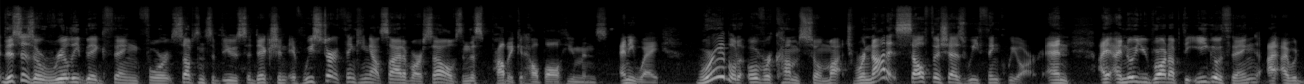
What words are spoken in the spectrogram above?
this is a really big thing for substance abuse addiction, if we start thinking outside of ourselves, and this probably could help all humans anyway, we're able to overcome so much. We're not as selfish as we think we are. And I, I know you brought up the ego thing. I, I would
